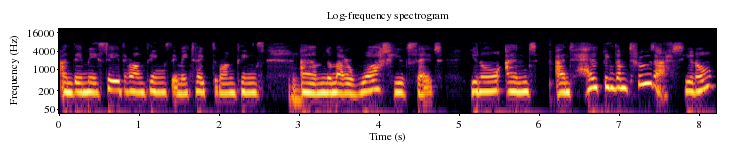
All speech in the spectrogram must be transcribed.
and they may say the wrong things, they may type the wrong things, um, no matter what you've said, you know, and and helping them through that, you know,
